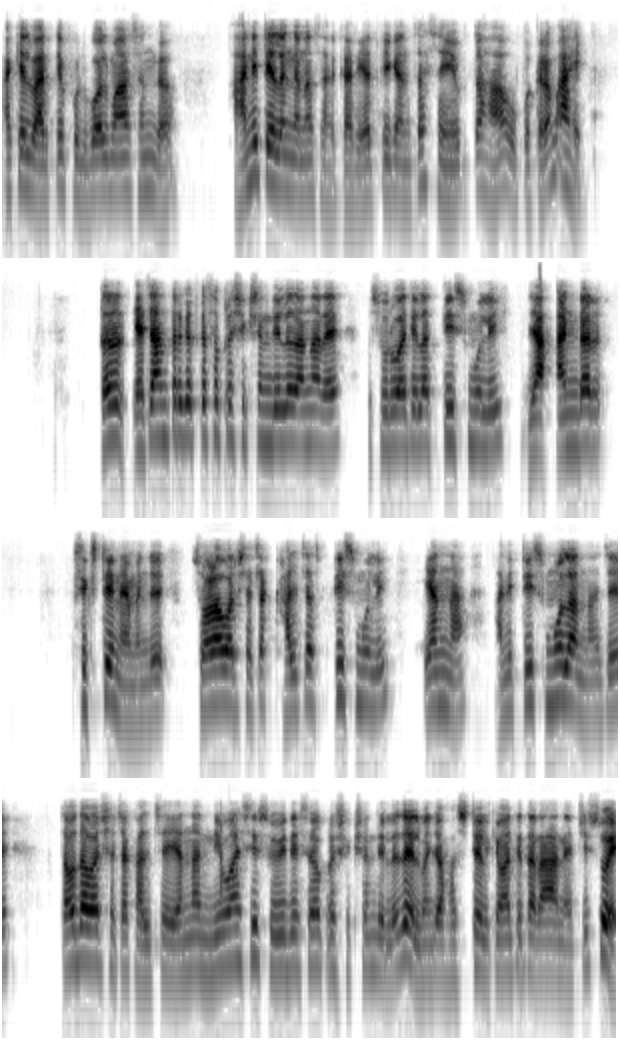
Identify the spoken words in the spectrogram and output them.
अखिल भारतीय फुटबॉल महासंघ आणि तेलंगणा सरकार या तिघांचा संयुक्त हा उपक्रम आहे. तर याच्या अंतर्गत कसं प्रशिक्षण दिलं जाणार आहे? सुरुवातीला तीस मुली ज्या अंडर सिक्स्टीन आहे म्हणजे सोळा वर्षाच्या खालच्या तीस मुली यांना आणि तीस मुलांना जे चौदा वर्षाच्या खालचे यांना निवासी सुविधेसह प्रशिक्षण दिलं जाईल म्हणजे हॉस्टेल किंवा तिथं राहण्याची सोय.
